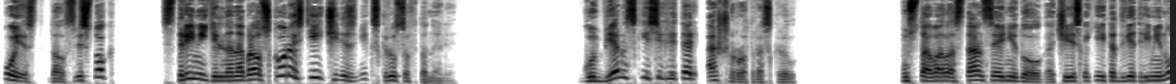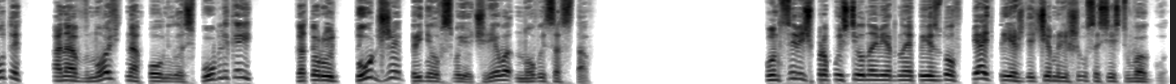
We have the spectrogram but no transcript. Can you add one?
Поезд дал свисток, стремительно набрал скорость и через миг скрылся в тоннеле. Губернский секретарь аж рот раскрыл. Пустовала станция недолго. Через какие-то две-три минуты она вновь наполнилась публикой, которую тут же принял в свое чрево новый состав. Кунцевич пропустил, наверное, поездов пять, прежде чем решился сесть в вагон.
